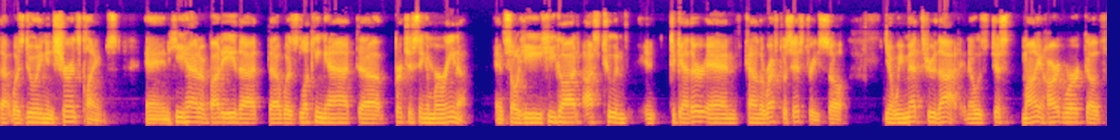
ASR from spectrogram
that was doing insurance claims and he had a buddy that uh, was looking at uh, purchasing a marina, and so he he got us two in, in, together, and kind of the rest was history. So, you know, we met through that, and it was just my hard work of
